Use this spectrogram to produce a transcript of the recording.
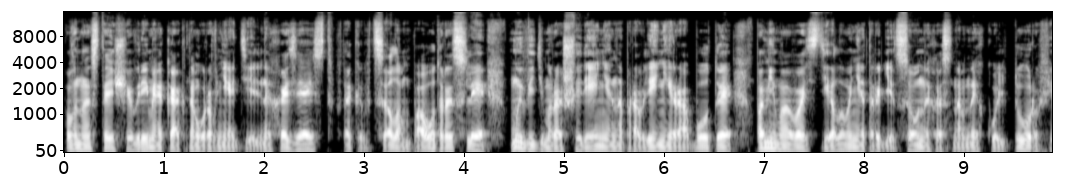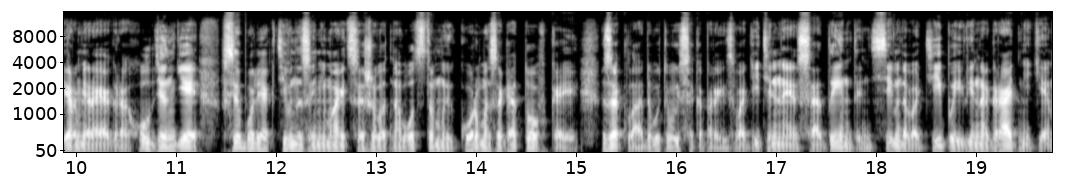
В настоящее время как на уровне отдельных хозяйств, так и в целом по отрасли мы видим расширение направлений работы. Помимо возделывания традиционных основных культур, фермеры и агрохолдинги все более активно занимаются животноводством и кормозаготовкой, закладывают высокопроизводительные сады интенсивного типа и виноградники.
